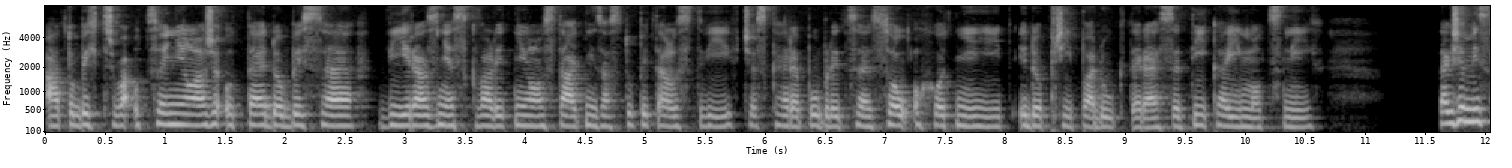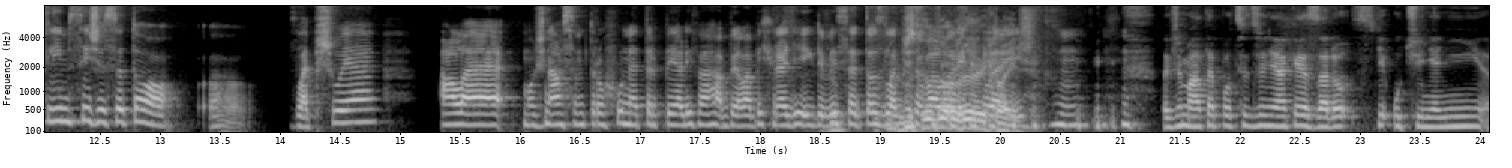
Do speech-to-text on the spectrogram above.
a to bych třeba ocenila, že od té doby se výrazně zkvalitnilo státní zastupitelství v České republice, jsou ochotní jít i do případů, které se týkají mocných. Takže myslím si, že se to uh, zlepšuje ale možná jsem trochu netrpělivá a byla bych raději, kdyby se to zlepšovalo rychleji. Hm. Takže máte pocit, že nějaké zadosti učinění eh,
